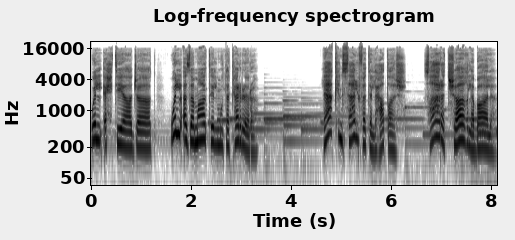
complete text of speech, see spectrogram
والإحتياجات والأزمات المتكررة. لكن سالفة العطش صارت شاغلة باله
